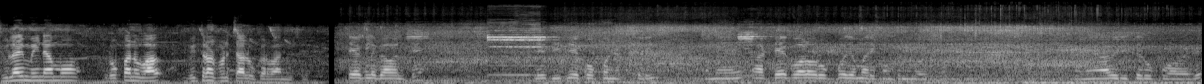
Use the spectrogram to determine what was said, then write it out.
જુલાઈ મહિનામાં રોપાનું વિતરણ પણ ચાલુ કરવાનું છે. ટેગ લગાવેલ છે. જે દીજે કોકોનટ કરી અને આ ટેગવાળો રોપો જ અમારી કંપનીનો છે. અને આવી રીતે રોપો આવે છે.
